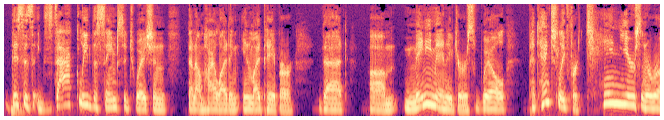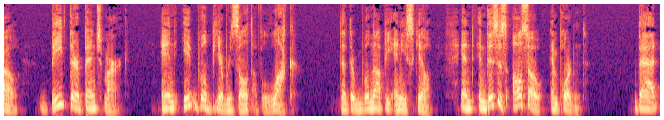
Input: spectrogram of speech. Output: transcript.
this is exactly the same situation that I'm highlighting in my paper that um, many managers will potentially for 10 years in a row beat their benchmark, and it will be a result of luck, that there will not be any skill. And, and this is also important that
